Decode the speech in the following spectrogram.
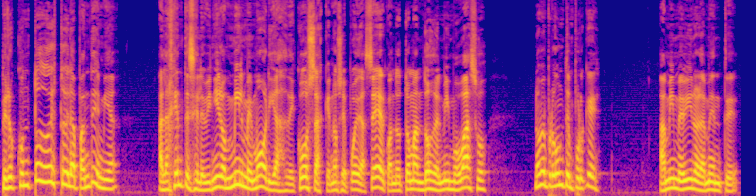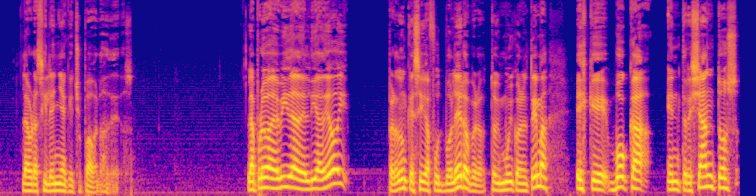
Pero con todo esto de la pandemia, a la gente se le vinieron mil memorias de cosas que no se puede hacer cuando toman dos del mismo vaso. No me pregunten por qué. A mí me vino a la mente la brasileña que chupaba los dedos. La prueba de vida del día de hoy, perdón que siga futbolero, pero estoy muy con el tema, es que Boca entre llantos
